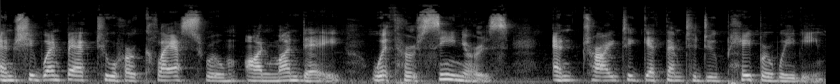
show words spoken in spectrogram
And she went back to her classroom on Monday with her seniors and tried to get them to do paper weaving.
